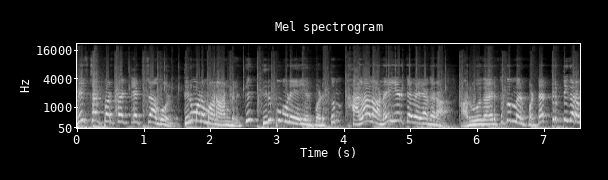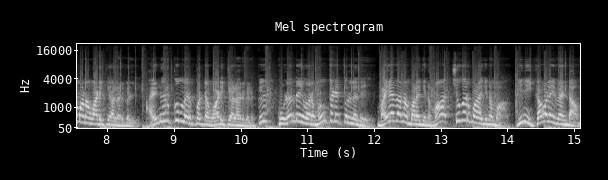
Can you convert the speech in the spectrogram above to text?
மிஸ்டர் பர்ஃபெக்ட் எக்ஸ்ட்ரா கோல்டு திருமணமான ஆண்களுக்கு திருப்பு முனையை ஏற்படுத்தும் ஹலாலான இயற்கை வியாகரா. அறுபதாயிரத்துக்கும் மேற்பட்ட திருப்திகரமான வாடிக்கையாளர்கள். ஐநூறுக்கும் மேற்பட்ட வாடிக்கையாளர்களுக்கு குழந்தை வரமும் கிடைத்துள்ளது. வயதான பலகினமா சுகர் பலகினமா? இனி கவலை வேண்டாம்.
